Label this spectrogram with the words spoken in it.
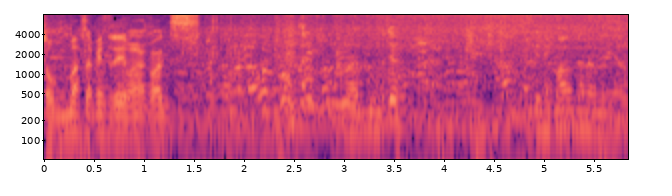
Sugba sa Pintre mga kakwags. Kinikaw ka lang niya.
